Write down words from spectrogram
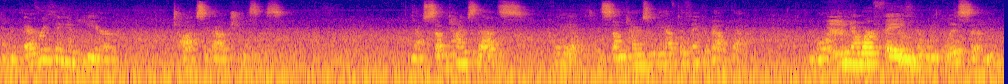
And everything in here talks about Jesus. Now, sometimes that's veiled, and sometimes we have to think about that. The more we know our faith and we listen,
